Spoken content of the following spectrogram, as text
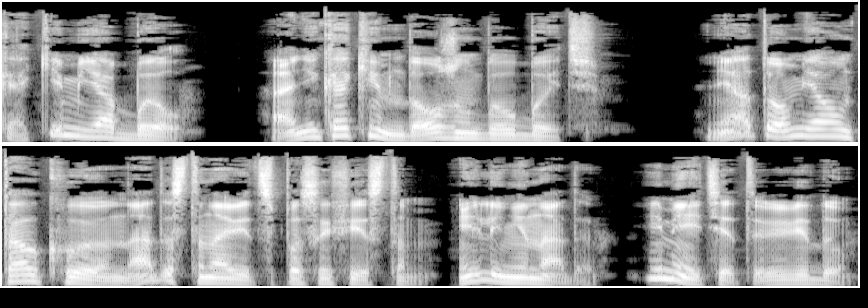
каким я был, а не каким должен был быть. Не о том я вам толкую, надо становиться пацифистом или не надо. Имейте это в виду.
